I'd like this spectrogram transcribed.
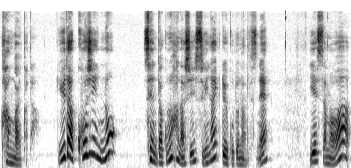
考え方ユダ個人の選択の話に過ぎないということなんですね。イエス様は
